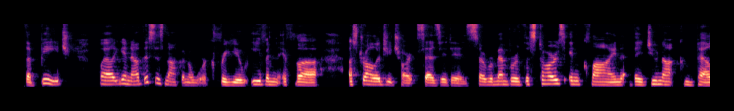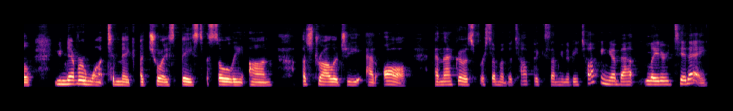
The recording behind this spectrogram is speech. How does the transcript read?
the beach, well, you know, this is not going to work for you, even if the astrology chart says it is. So remember, the stars incline, they do not compel. You never want to make a choice based solely on astrology at all. And that goes for some of the topics I'm going to be talking about later today.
